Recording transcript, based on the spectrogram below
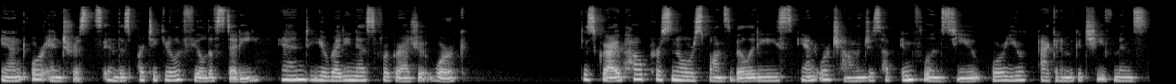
and or interests in this particular field of study and your readiness for graduate work. Describe how personal responsibilities and or challenges have influenced you or your academic achievements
